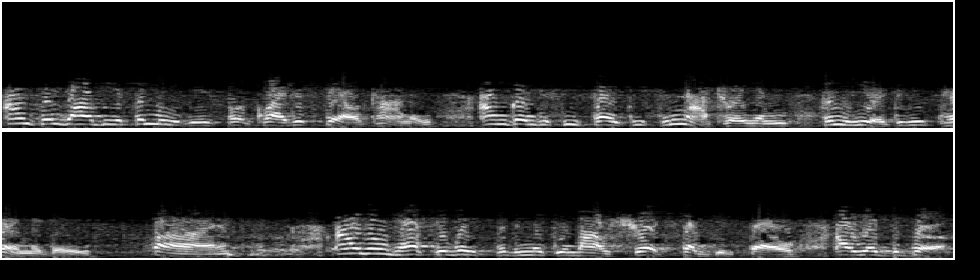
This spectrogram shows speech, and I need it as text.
I'm afraid I'll be at the movies for quite a spell, Connie. I'm going to see Frankie Sinatra and From Here to Eternity. Fine. I won't have to wait for the Mickey Mouse short subject, though. I read the book.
